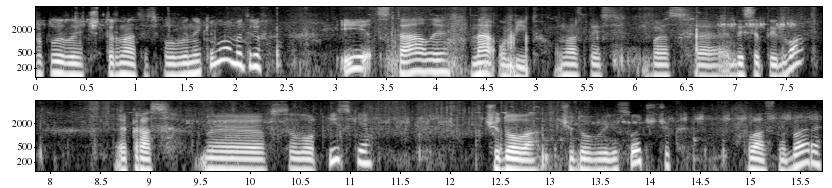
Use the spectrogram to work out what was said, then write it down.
Проплили 14,5 кілометрів і стали на обід. У нас десь без е, 10.2, якраз е, в село Піски. Чудова, чудовий лісочок, класний берег.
